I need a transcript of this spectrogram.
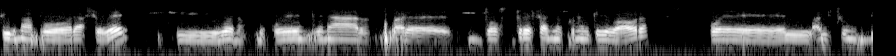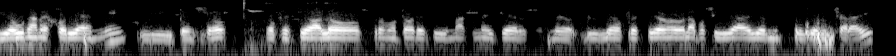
firma por ACB y bueno, después de entrenar para dos, tres años con el que llevo ahora, pues él vio una mejoría en mí y pensó, ofreció a los promotores y matchmakers, le, le ofreció la posibilidad de yo, de yo luchar ahí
